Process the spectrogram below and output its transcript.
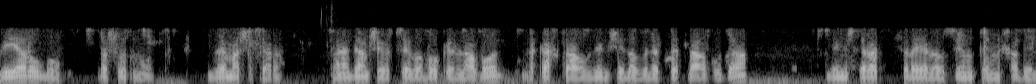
וירו בו, פשוט מאוד. זה מה שקרה. בן אדם שיוצא בבוקר לעבוד, לקח את העובדים שלו ולצאת לעבודה, ומשטרת ישראל עושים אותו מחבל.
